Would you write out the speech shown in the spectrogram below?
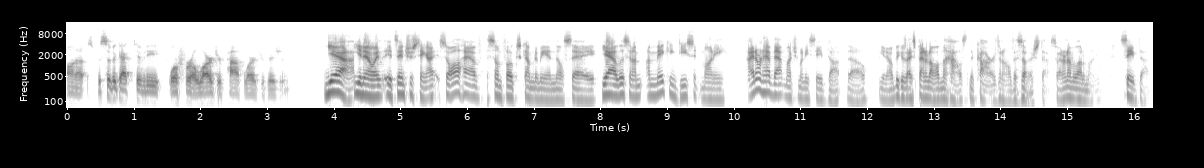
on a specific activity or for a larger path, larger vision? Yeah, you know, it, it's interesting. I, so I'll have some folks come to me and they'll say, "Yeah, listen, I'm I'm making decent money. I don't have that much money saved up though, you know, because I spent it all in the house and the cars and all this other stuff. So I don't have a lot of money saved up.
